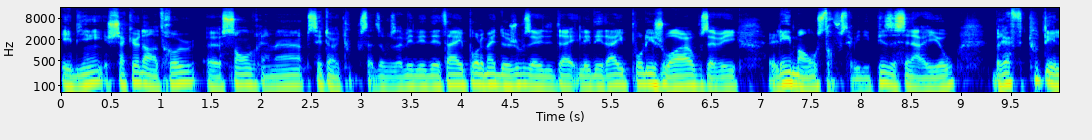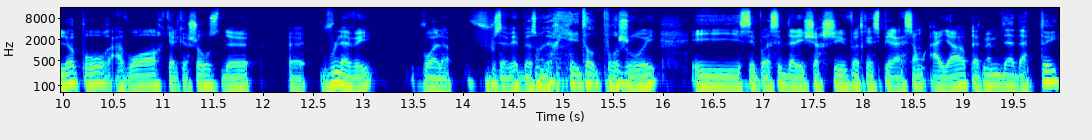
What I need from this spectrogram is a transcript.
eh bien, chacun d'entre eux euh, sont vraiment, c'est un tout. C'est-à-dire, vous avez les détails pour le maître de jeu, vous avez les détails pour les joueurs, vous avez les monstres, vous avez des pistes de scénario. Bref, tout est là pour avoir quelque chose de, euh, vous l'avez, voilà, vous avez besoin de rien d'autre pour jouer et c'est possible d'aller chercher votre inspiration ailleurs, peut-être même d'adapter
